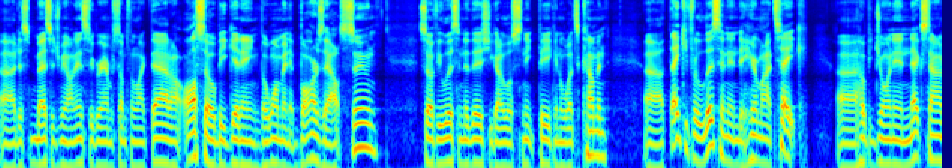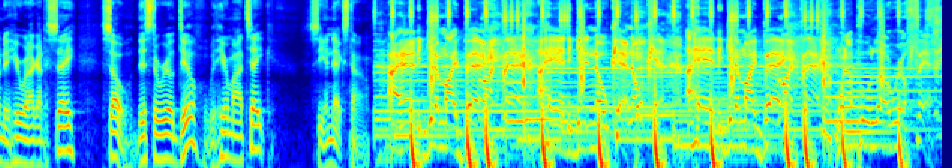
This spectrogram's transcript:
Uh, just message me on Instagram or something like that. I'll also be getting the one minute bars out soon. So if you listen to this, you got a little sneak peek into what's coming. Uh, thank you for listening to hear my take. Uh, I uh, hope you join in next time to hear what I got to say. So this the real deal with hear my take. See you next time. I had to get in my bag. I had to get it no cap. No cap. I had to get in my bag. My bag. I pull up real fast.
